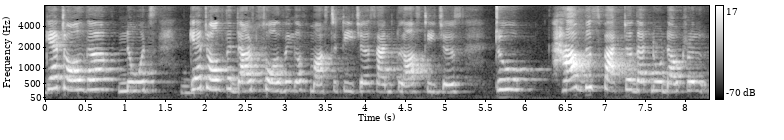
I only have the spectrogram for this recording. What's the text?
Get all the notes, get all the doubt solving of master teachers and class teachers to have this factor that no doubt will,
